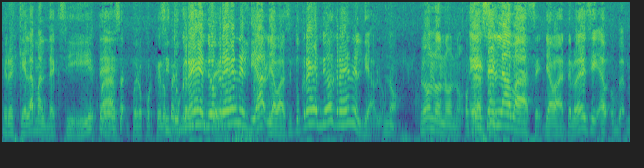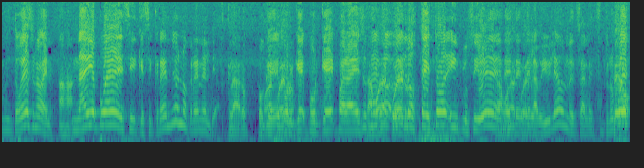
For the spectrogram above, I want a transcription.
Pero es que la maldad ¿Qué existe. pasa? Pero ¿por qué lo si tú crees en Dios, crees en el diablo. Ya va. Si tú crees en Dios, crees en el diablo. No. No, no, no, no. O sea, Esa sí. es la base. Ya va, te lo voy a decir. ah, Te voy a decir una. Ajá. Nadie puede decir que si cree en Dios, no cree en el diablo. Claro, Porque, porque, porque para eso Estamos están los textos, inclusive de, Estamos de de- de acuerdo. la Biblia, donde sale. Si tú, no Pero- puedes,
